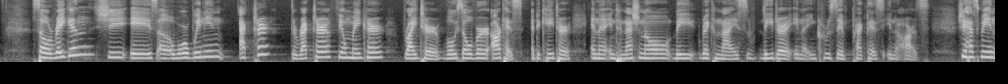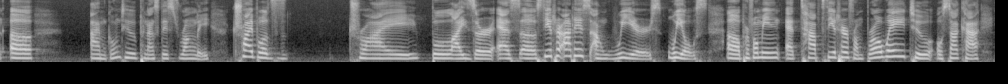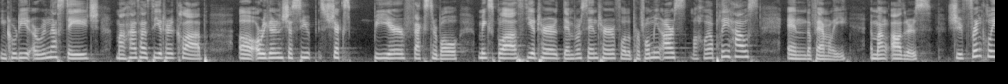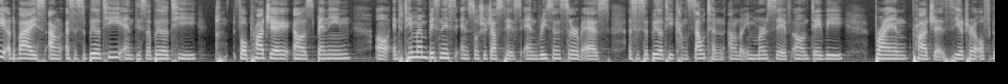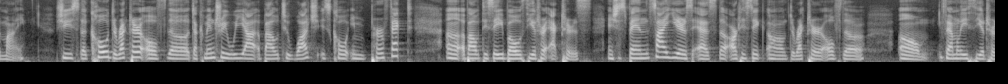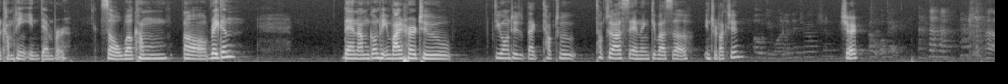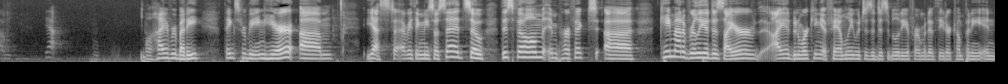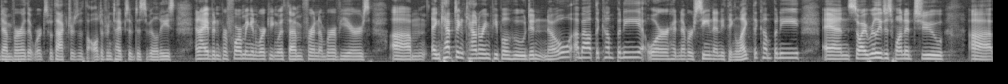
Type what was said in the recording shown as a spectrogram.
So Regan, she is an award-winning actor, director, filmmaker, writer, voiceover artist, educator, and an internationally recognized leader in inclusive practice in the arts. She has been a, I'm going to pronounce this wrongly, tribal tribalizer as a theater artist on wheels, wheels uh, performing at top theater from Broadway to Osaka, including Arena Stage, Manhattan Theater Club, uh, Oregon Shakespeare Beer Festival, Mixed Blood Theater, Denver Center for the Performing Arts, La Jolla Playhouse, and the Phamaly, among others. She frankly advised on accessibility and disability for projects uh, spanning uh, entertainment, business, and social justice, and recently served as accessibility consultant on the immersive uh, Byrne project, Theater of the Mind. She's the co-director of the documentary we are about to watch. It's called Imperfect, uh, about disabled theater actors. And she spent five years as the artistic uh, director of the um, Phamaly Theater Company in Denver. So welcome, uh, Regan. Then I'm going to invite her to. Do you want to like talk to talk to us and then give us a introduction? Oh, do you want an introduction? Sure. Well, hi, everybody. Thanks for being here. Um, yes, to everything Miso said. So, this film, Imperfect, uh, came out of really a desire. I had been working at Phamaly, which is a disability affirmative theater company in Denver that works with actors with all different types of disabilities. And I had been performing and working with them for a number of years um, and kept encountering people who didn't know about the company or had never seen anything like the company. And so I really just wanted to. Uh,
